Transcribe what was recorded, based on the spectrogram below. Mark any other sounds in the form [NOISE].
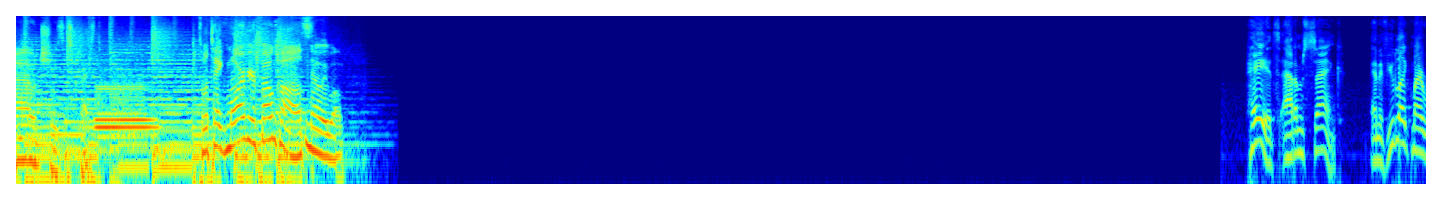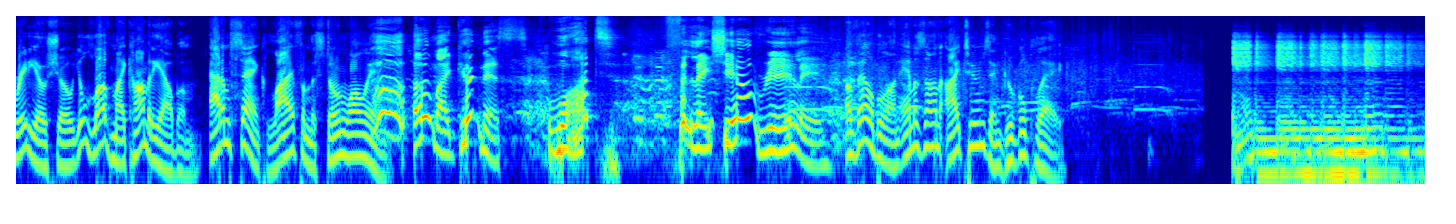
Oh, Jesus Christ. So we'll take more of your phone calls. No, we won't. Hey, it's Adam Sank. And if you like my radio show, you'll love my comedy album, Adam Sank, live from the Stonewall Inn. [GASPS] oh my goodness. What? Fellatio? Really? Available on Amazon, iTunes, and Google Play.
